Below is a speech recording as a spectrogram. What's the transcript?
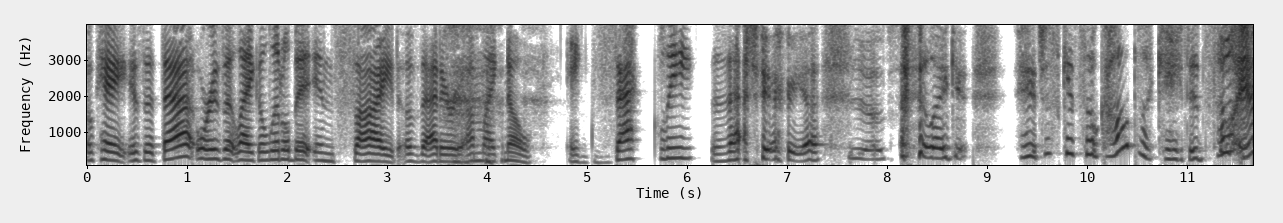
"Okay, is it that or is it like a little bit inside of that area?" I'm like, "No, exactly that area." yes. like it, just gets so complicated so Well, and-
